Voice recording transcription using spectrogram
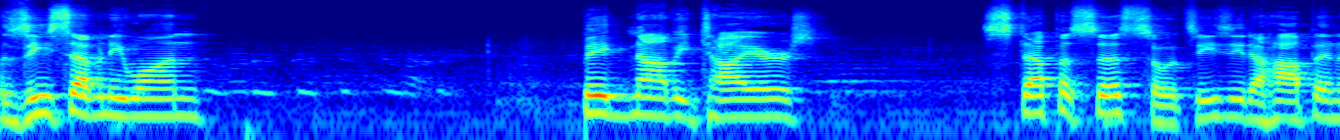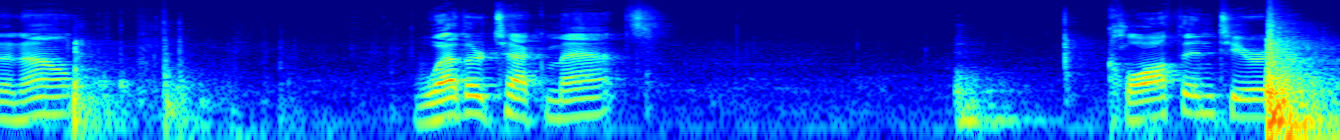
Z71, big knobby tires, step assist so it's easy to hop in and out, WeatherTech mats, cloth interior,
